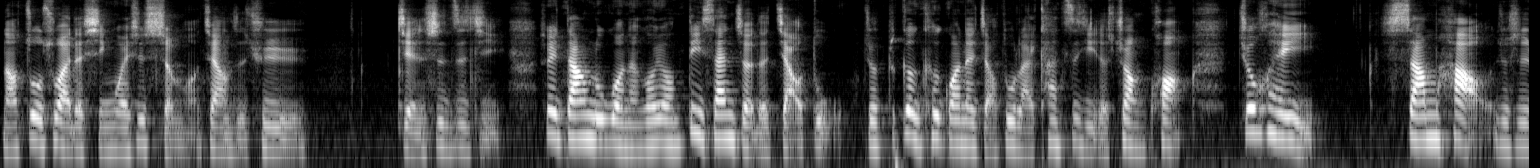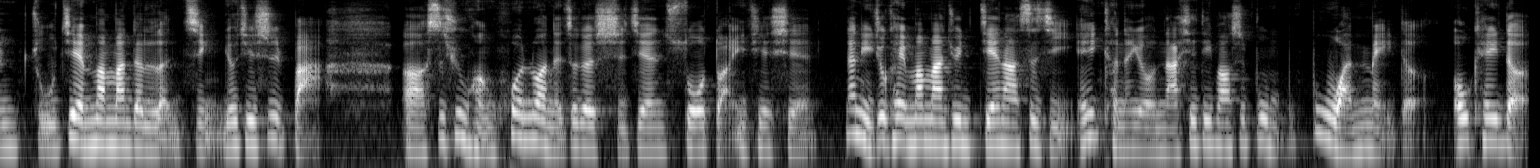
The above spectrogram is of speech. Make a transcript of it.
然后做出来的行为是什么，这样子去。检视自己，所以当如果能够用第三者的角度，就更客观的角度来看自己的状况，就可以 somehow 就是逐渐慢慢的冷静，尤其是把呃思绪很混乱的这个时间缩短一些些，那你就可以慢慢去接纳自己，诶，可能有哪些地方是不不完美的，OK 的，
